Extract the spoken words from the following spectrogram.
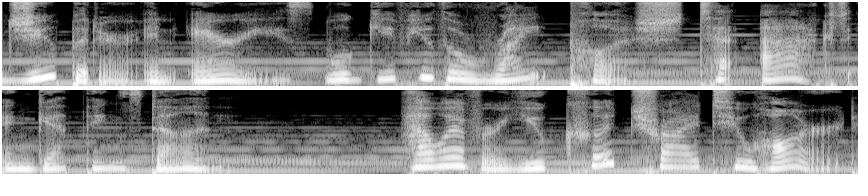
Jupiter in Aries will give you the right push to act and get things done. However, you could try too hard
